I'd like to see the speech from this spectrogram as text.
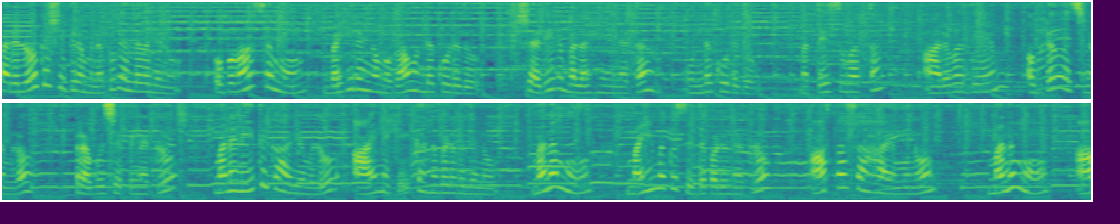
పరలోక శిఖరమునకు వెళ్ళవలెను. ఉపవాసము బహిరంగముగా ఉండకూడదు. శరీర బలహీనత ఉండకూడదు. మత్తేసు వార్త ఆరవ అధ్యాయం ఒకటో వచనంలో ప్రభు చెప్పినట్లు మన నీతి కార్యములు ఆయనకే కనబడవలెను. మనము మహిమకు సిద్ధపడినట్లు ఆత్మ సహాయమును మనము ఆ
